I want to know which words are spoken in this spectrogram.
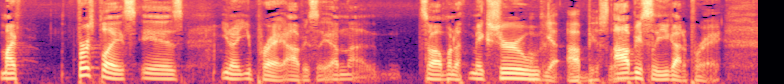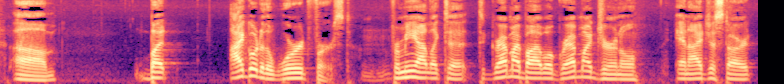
My f- first place is, you know, you pray, obviously. I'm not, so I'm going to make sure. yeah, obviously. Obviously, you got to pray. Um, but I go to the word 1st For me, I like to, to grab my Bible, grab my journal, and I just start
